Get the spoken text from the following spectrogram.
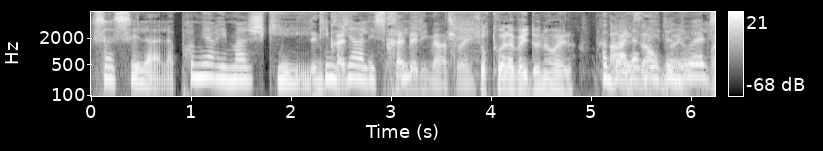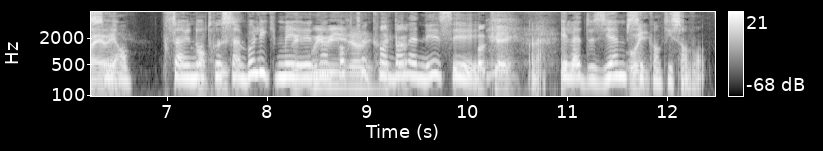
Ça, c'est la, la, première image qui, qui me vient à l'esprit. Très belle image, oui. Surtout à la veille de Noël. Ah bah, la veille de Noël, c'est ça a une autre symbolique, mais n'importe quand dans l'année, c'est. Voilà. Et la deuxième, c'est quand ils s'en vont.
